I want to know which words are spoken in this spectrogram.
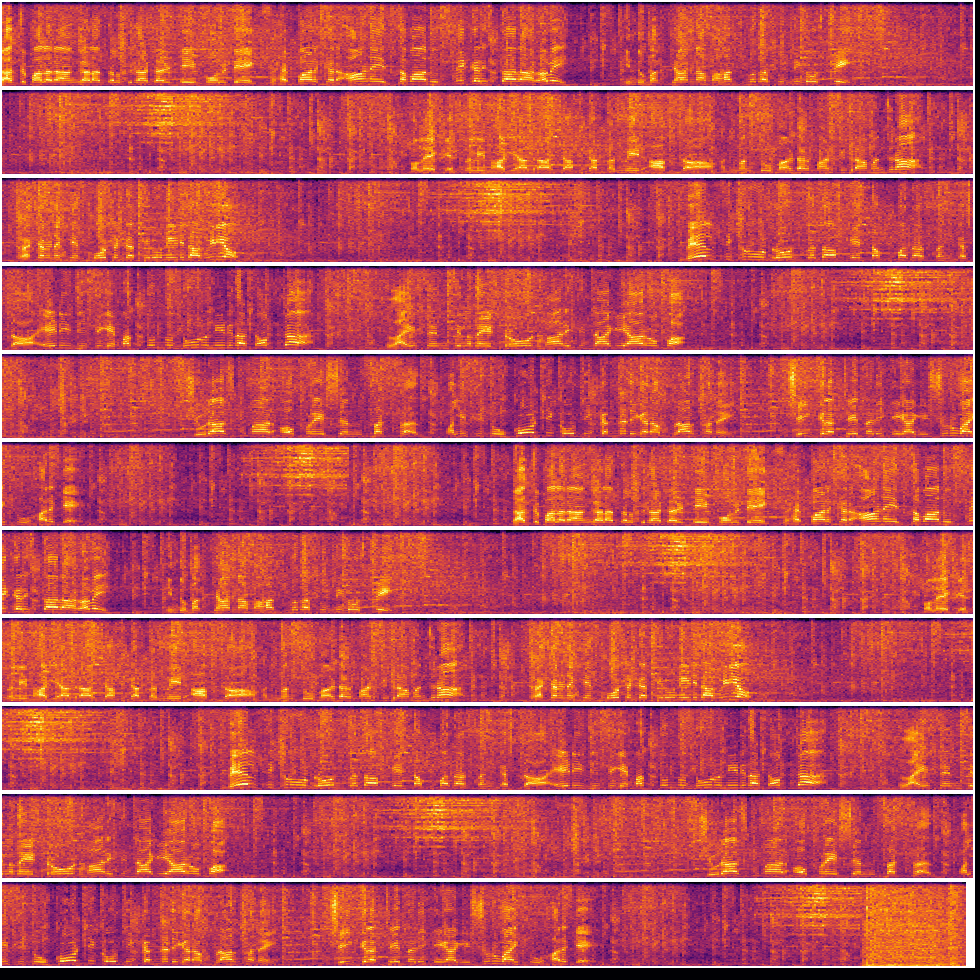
ರಾಜ್ಯಪಾಲರ ಅಂಗಳ ತಲುಪಿದ ಡರ್ಟಿ ಪೊಲಿಟಿಕ್ಸ್, ಹೆಬ್ಬಾಳ್ಕರ್ ಆಣೆ ಸವಾಲು ಸ್ವೀಕರಿಸ್ತಾರ ರವಿ? ಇಂದು ಮಧ್ಯಾಹ್ನ ಮಹತ್ವದ ಸುದ್ದಿಗೋಷ್ಠಿ. ಕೊಲೆ ಕೇಸ್ನಲ್ಲಿ ಭಾಗಿಯಾದ್ರ ಶಾಸಕ ತನ್ವೀರ್ ಆಪ್ತಾ, ಹನುಮಂತು ಮರ್ಡರ್ ಮಾಡ್ತಿದ್ರ ಮಂಜುನಾಥ್? ಪ್ರಕರಣಕ್ಕೆ ಸ್ಫೋಟಕ ತಿರುವು ನೀಡಿದ ವಿಡಿಯೋ. ಬೇಲ್ ಸಿಕ್ಕರು ಡ್ರೋನ್ ಪ್ರತಾಪ್ಗೆ ತಪ್ಪದ ಸಂಕಷ್ಟ. ಎಡಿಜಿಪಿಗೆ ಮತ್ತೊಂದು ದೂರು ನೀಡಿದ ಡಾಕ್ಟರ್. ಲೈಸೆನ್ಸ್ ಇಲ್ಲದೆ ಡ್ರೋನ್ ಹಾರಿಸಿದ್ದಾಗಿ ಆರೋಪ. Shivaraj Kumar operation success. ಫಲಿಸಿತು ಕೋಟಿ ಕೋಟಿ ಕನ್ನಡಿಗರ ಪ್ರಾರ್ಥನೆ. ಶೀಘ್ರ ಚೇತರಿಕೆಗಾಗಿ ಶುರುವಾಯಿತು ಹರಕೆ. ರಾಜ್ಯಪಾಲರ ಅಂಗಳ ತಲುಪಿದ ಡರ್ಟಿ ಪಾಲಿಟಿಕ್ಸ್ ಹೆಬ್ಬಾಳ್ಕರ್ ಆಣೆ ಸವಾಲು ಸ್ವೀಕರಿಸ್ತಾರ ರವಿ. ಇಂದು ಮಧ್ಯಾಹ್ನ ಮಹತ್ವದ ಸುದ್ದಿಗೋಷ್ಠಿ. ಕೊಲೆ ಕೇಸ್ನಲ್ಲಿ ಭಾಗಿಯಾದ್ರ ಶಾಸಕ ತನ್ವೀರ್ ಆಪ್ತ. ಹನುಮಂತು ಬಾರ್ಡರ್ ಮಾಡಿಸಿದ್ರ ಮಂಜುನಾಥ್? ಪ್ರಕರಣಕ್ಕೆ ಸ್ಫೋಟಕ ತಿರುವು ನೀಡಿದ ವಿಡಿಯೋ. ಬೇಲ್ ಸಿಕ್ಕರು ಡ್ರೋನ್ ಪ್ರತಾಪ್ಗೆ ತಪ್ಪದ ಸಂಕಷ್ಟ. ಎಡಿಜಿಪಿಗೆ ಮತ್ತೊಂದು ದೂರು ನೀಡಿದ ಡಾಕ್ಟರ್. ಲೈಸೆನ್ಸ್ ಇಲ್ಲದೆ ಡ್ರೋನ್ ಹಾರಿಸಿದ್ದಾಗಿ ಆರೋಪ. Shivaraj Kumar operation success. ಫಲಿಸಿತು ಕೋಟಿ ಕೋಟಿ ಕನ್ನಡಿಗರ ಪ್ರಾರ್ಥನೆ. ಶೀಘ್ರ ಚೇತರಿಕೆಗಾಗಿ ಶುರುವಾಯಿತು ಹರಕೆ.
